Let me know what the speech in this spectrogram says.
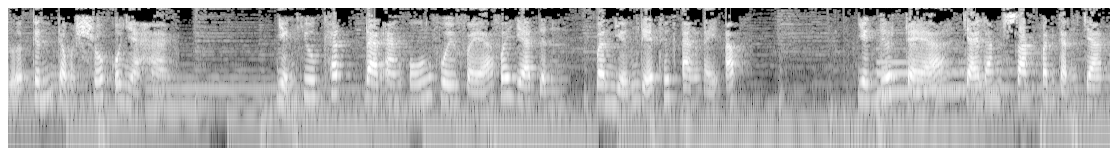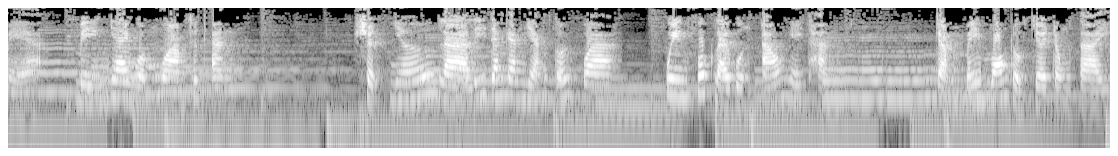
cửa kính trong suốt của nhà hàng. Những du khách đang ăn uống vui vẻ với gia đình bên những đĩa thức ăn đầy ắp. Những đứa trẻ chạy lăn xăng bên cạnh cha mẹ, miệng nhai ngoằm ngoàm thức ăn. Sực nhớ là Lý đã căn dặn tối qua, Quyên phút lại quần áo ngay thẳng, cầm mấy món đồ chơi trong tay,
